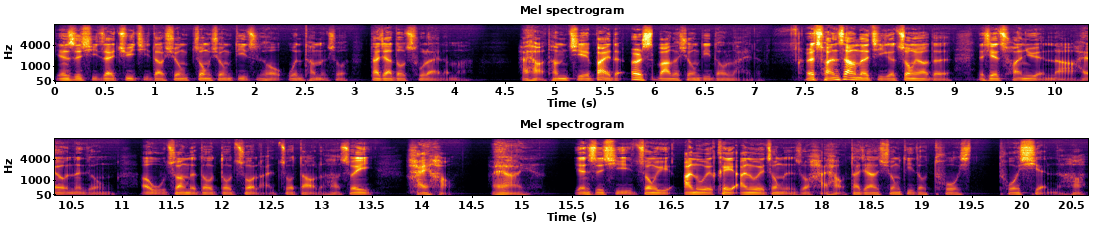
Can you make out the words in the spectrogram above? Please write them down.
严思齐在聚集到兄众兄弟之后，问他们说：“大家都出来了吗？”还好，他们结拜的二十八个兄弟都来了。而船上呢，几个重要的那些船员啦、啊，还有那种呃武装的都都做来做到了哈，所以还好。哎呀，严世奇终于安慰，可以安慰众人说还好，大家兄弟都脱脱险了哈。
